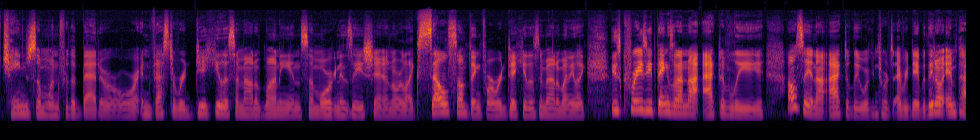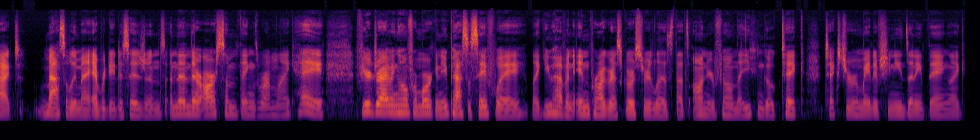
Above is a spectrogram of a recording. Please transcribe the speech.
change someone for the better or invest a ridiculous amount of money in some organization or like sell something for a ridiculous amount of money. Like these crazy things that I'm not actively, I won't say not actively working towards every day, but they don't impact massively my everyday decisions. And then there are some things where I'm like, hey, if you're driving home from work and you pass a Safeway, like you have an in progress grocery list that's on your phone that you can go tick, text your roommate if she needs anything, like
